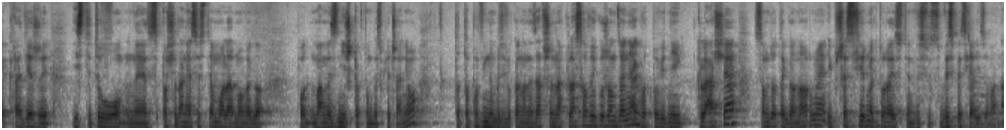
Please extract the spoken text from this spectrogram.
y, kradzieży i z tytułu y, z posiadania systemu alarmowego pod, mamy zniżkę w tym ubezpieczeniu, to to powinno być wykonane zawsze na klasowych urządzeniach, w odpowiedniej klasie, są do tego normy i przez firmę, która jest w tym wys- wyspecjalizowana.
